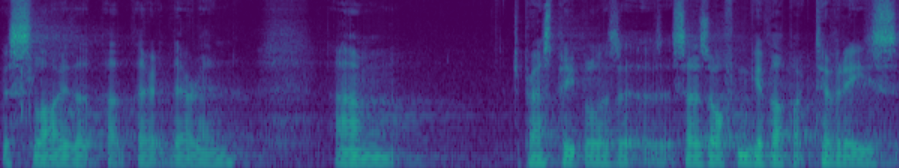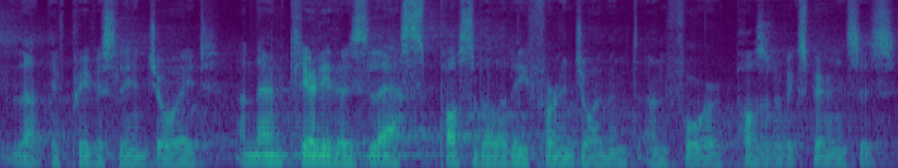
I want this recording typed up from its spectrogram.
the slough that, that they're, they're in. Um, depressed people, as it, as it, says, often give up activities that they've previously enjoyed, and then clearly there's less possibility for enjoyment and for positive experiences.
